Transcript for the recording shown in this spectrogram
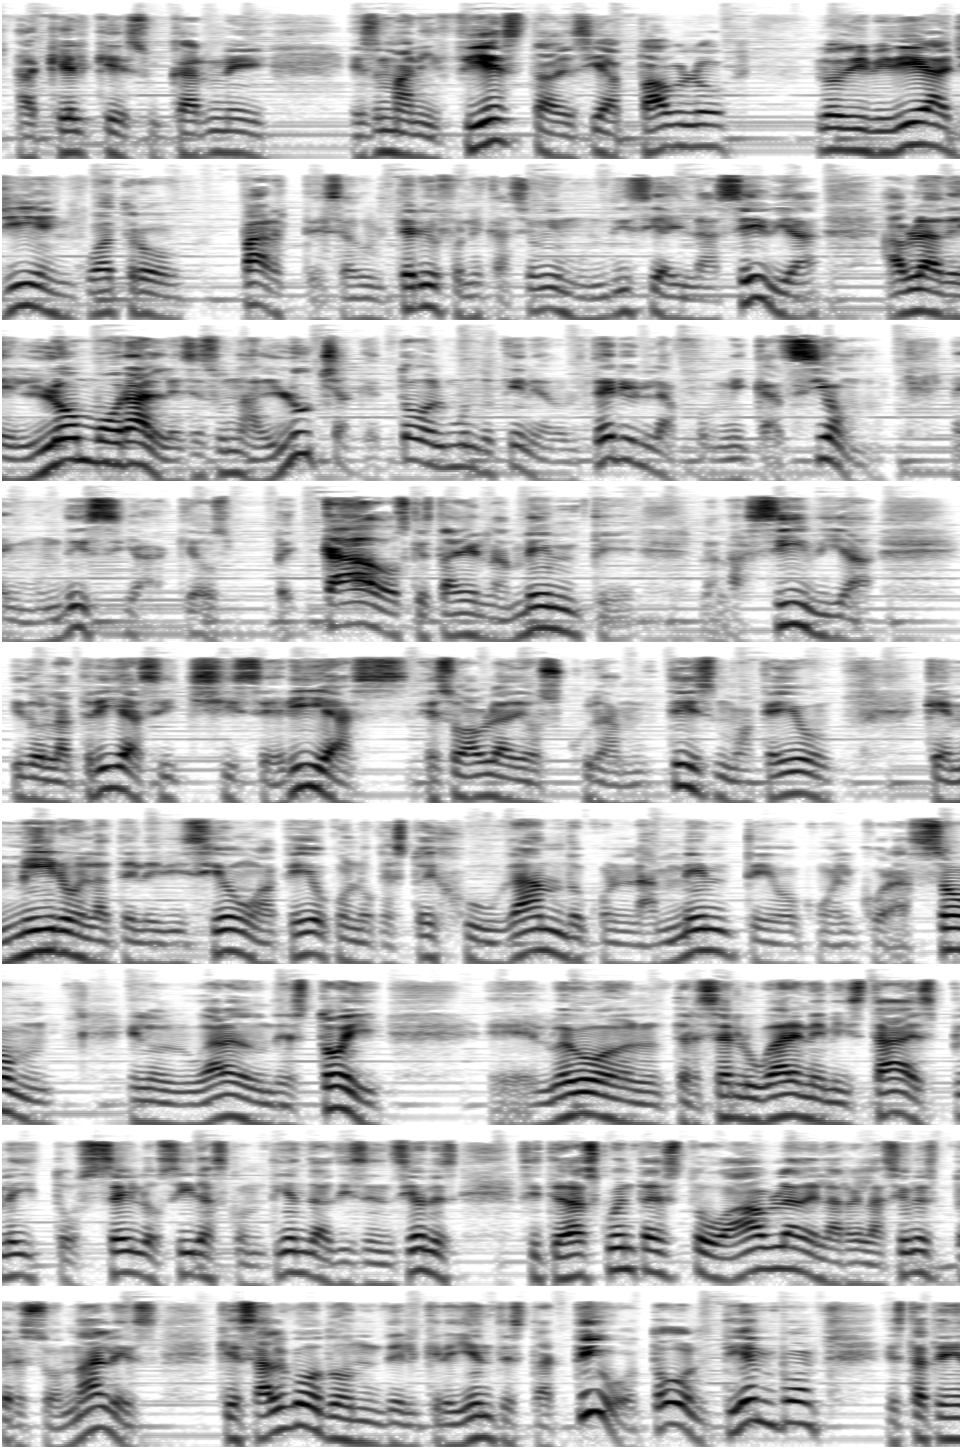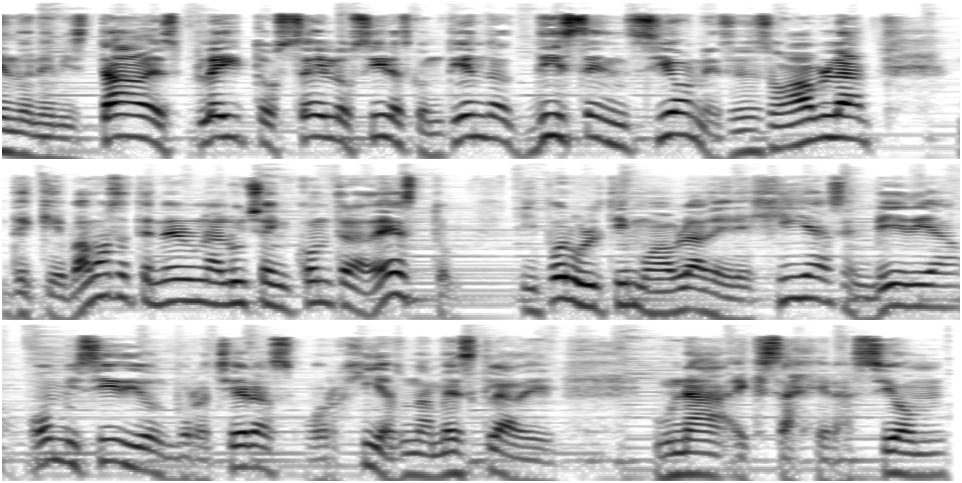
aquel que su carne es manifiesta, decía Pablo, lo dividía allí en cuatro partes, adulterio, fornicación, inmundicia y lascivia, habla de lo moral, esa es una lucha que todo el mundo tiene, adulterio y la fornicación, la inmundicia, aquellos pecados que están en la mente, la lascivia, idolatrías y hechicerías, eso habla de oscurantismo, aquello que miro en la televisión o aquello con lo que estoy jugando con la mente o con el corazón en los lugares donde estoy. Eh, luego, en tercer lugar, enemistades, pleitos, celos, iras, contiendas, disensiones. Si te das cuenta, esto habla de las relaciones personales, que es algo donde el creyente está activo. Todo el tiempo está teniendo enemistades, pleitos, celos, iras, contiendas, disensiones. Eso habla de que vamos a tener una lucha en contra de esto. Y por último, habla de herejías, envidia, homicidios, borracheras, orgías, una mezcla de una exageración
